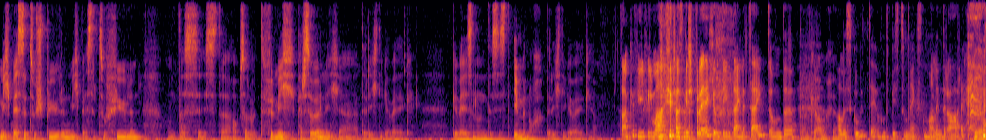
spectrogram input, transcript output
mich besser zu spüren, mich besser zu fühlen. Und das ist äh, absolut für mich persönlich äh, der richtige Weg gewesen und es ist immer noch der richtige Weg. Ja. Danke viel, viel mal für das Gespräch und deine Zeit und äh, Danke auch, ja. alles Gute und bis zum nächsten Mal in der Aare. Ja,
